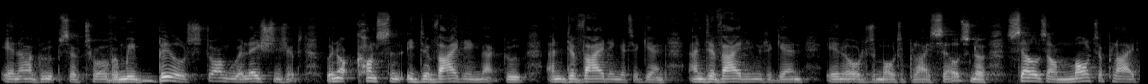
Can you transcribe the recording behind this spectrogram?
in our groups of 12 and we build strong relationships. We're not constantly dividing that group and dividing it again and dividing it again in order to multiply cells. No, cells are multiplied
